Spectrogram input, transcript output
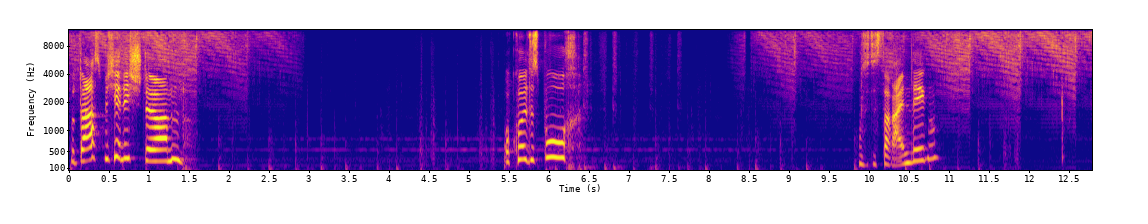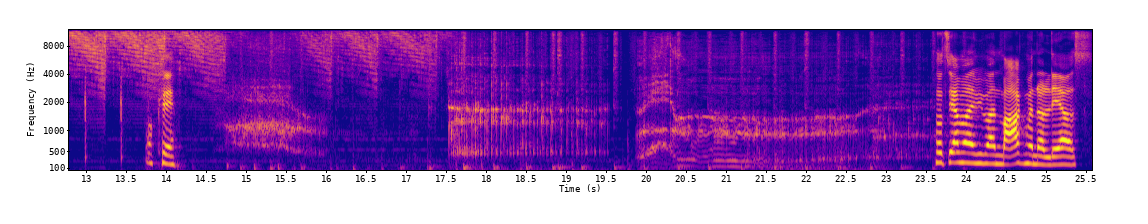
Du darfst mich hier nicht stören. Okkultes Buch. Muss ich das da reinlegen? Okay. Hört sich einmal wie mein Magen, wenn er leer ist.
